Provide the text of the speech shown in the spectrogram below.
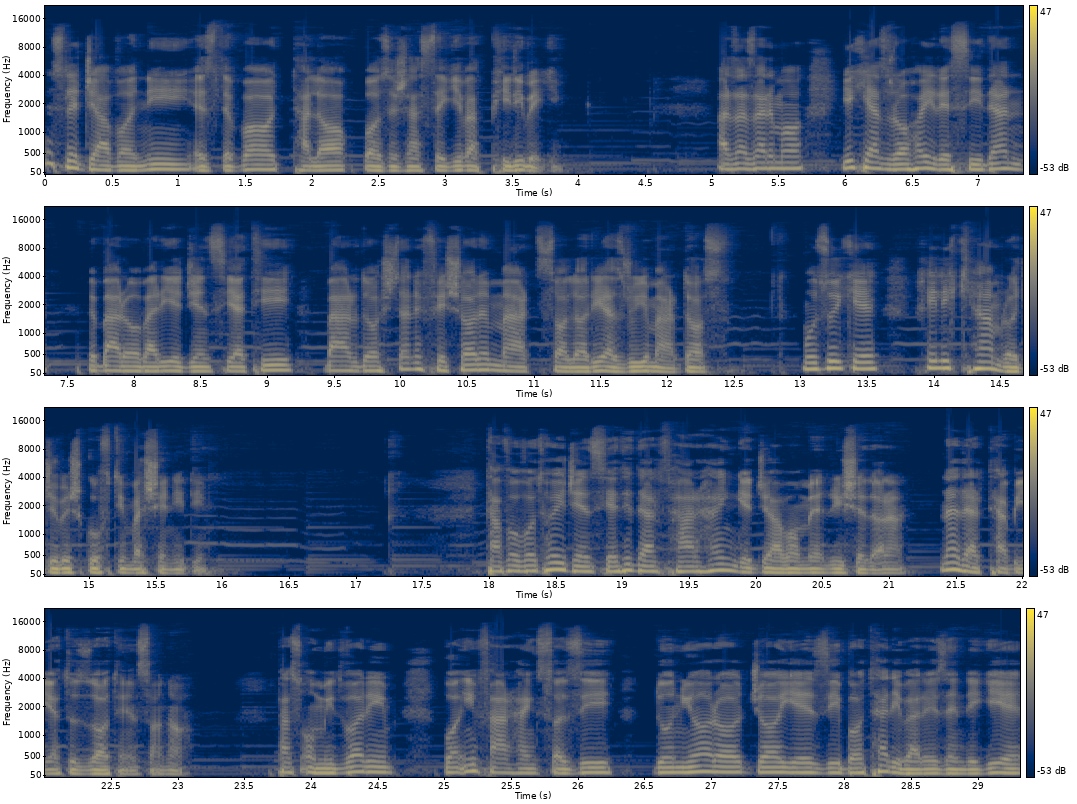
مثل جوانی، ازدواج، طلاق، بازنشستگی و پیری بگیم. از نظر ما یکی از راه های رسیدن به برابری جنسیتی برداشتن فشار مرد سالاری از روی مرداست. موضوعی که خیلی کم راجبش گفتیم و شنیدیم. تفاوت های جنسیتی در فرهنگ جوامع ریشه دارند نه در طبیعت و ذات انسان ها. پس امیدواریم با این فرهنگ سازی دنیا را جای زیباتری برای زندگی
